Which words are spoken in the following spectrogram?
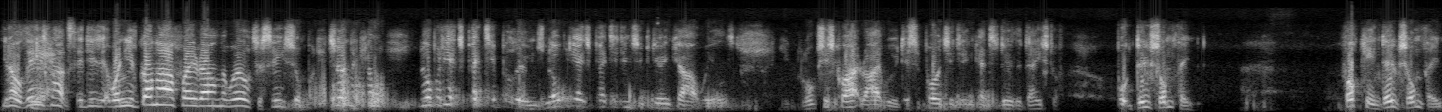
You know, these Yeah. lads, they did, when you've gone halfway around the world to see somebody, turn the camera. Nobody expected balloons. Nobody expected him to be doing cartwheels. Lux is quite right. We were disappointed he didn't get to do the day stuff. But do something. Fucking do something.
